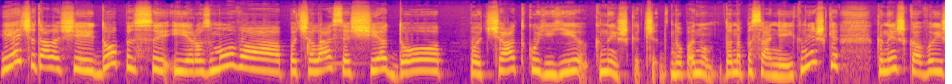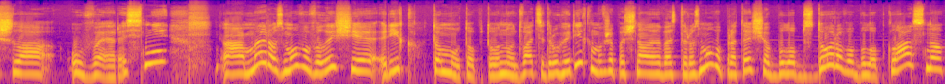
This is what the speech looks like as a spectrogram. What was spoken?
І я читала ще й дописи, і розмова почалася ще до початку її книжки, чи до, ну, до написання її книжки. Книжка вийшла у вересні, а ми розмову вели ще рік тому. Тобто, ну, 22-й рік ми вже починали вести розмову про те, що було б здорово, було б класно.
